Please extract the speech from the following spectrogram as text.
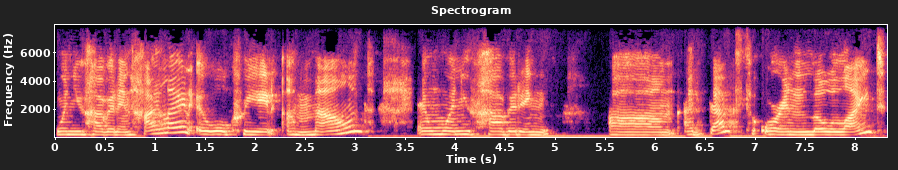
when you have it in highlight, it will create a mound. And when you have it in um, at depth or in low light,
